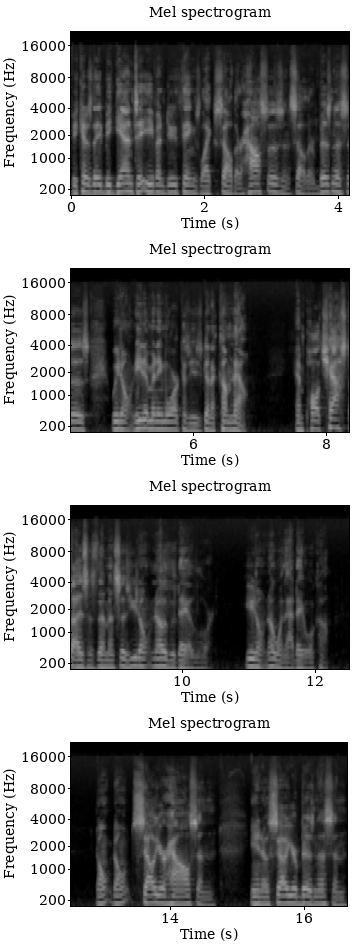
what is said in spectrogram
because they began to even do things like sell their houses and sell their businesses. We don't need him anymore because he's going to come now. And Paul chastises them and says, You don't know the day of the Lord. You don't know when that day will come. Don't, don't sell your house and you know, sell your business and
